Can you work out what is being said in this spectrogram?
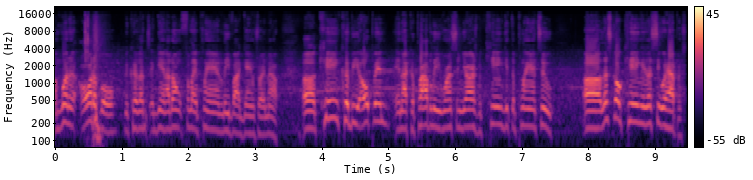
I'm going to audible because, again, I don't feel like playing Levi games right now. Uh, King could be open, and I could probably run some yards, but King get the plan too. Uh, let's go King, and let's see what happens.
